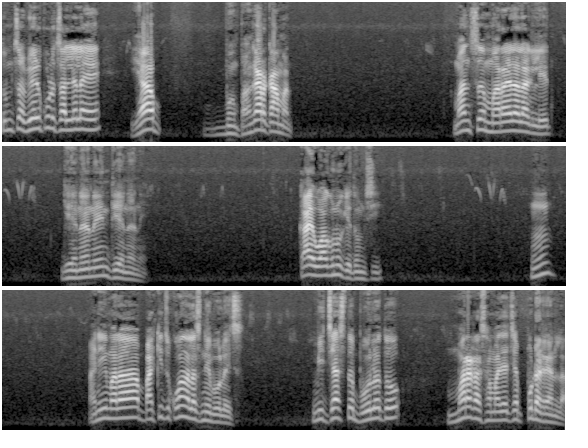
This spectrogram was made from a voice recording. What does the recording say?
तुमचा वेळ कुठं चाललेला आहे? ह्या भ- भंगार कामात. माणसं मरायला लागलेत घेणं नाही देणं नाही. काय वागणूक आहे तुमची? हं? आणि मला बाकीचं कोणालाच नाही बोलायचं. मी जास्त बोलतो मराठा समाजाच्या पुढाऱ्यांना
